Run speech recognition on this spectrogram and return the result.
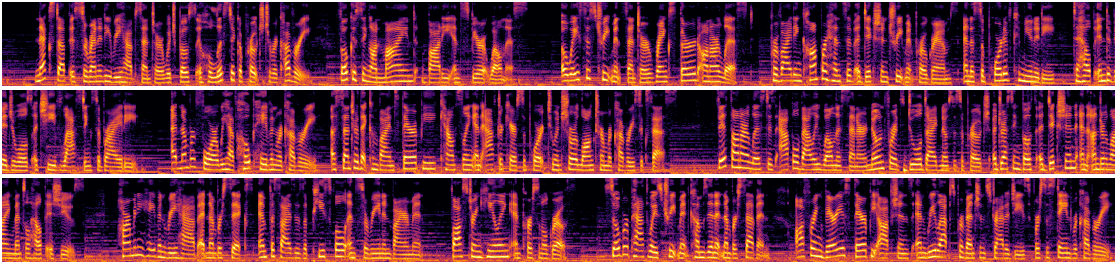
Next up is Serenity Rehab Center, which boasts a holistic approach to recovery, focusing on mind, body, and spirit wellness. Oasis Treatment Center ranks third on our list, providing comprehensive addiction treatment programs and a supportive community to help individuals achieve lasting sobriety. At number four, we have Hope Haven Recovery, a center that combines therapy, counseling, and aftercare support to ensure long-term recovery success. Fifth on our list is Apple Valley Wellness Center, known for its dual diagnosis approach, addressing both addiction and underlying mental health issues. Harmony Haven Rehab at number six emphasizes a peaceful and serene environment, fostering healing and personal growth. Sober Pathways treatment comes in at number seven, offering various therapy options and relapse prevention strategies for sustained recovery.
